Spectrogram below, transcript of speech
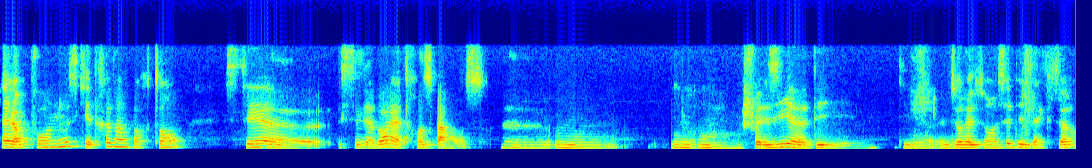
Alors, pour nous, ce qui est très important, c'est euh, d'abord la transparence. On, on, choisit des, de référencer des acteurs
